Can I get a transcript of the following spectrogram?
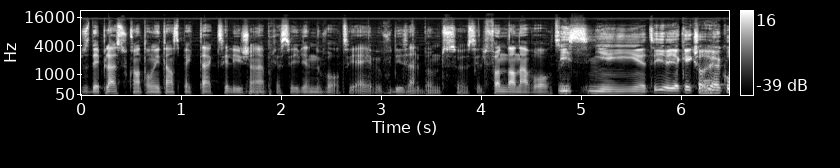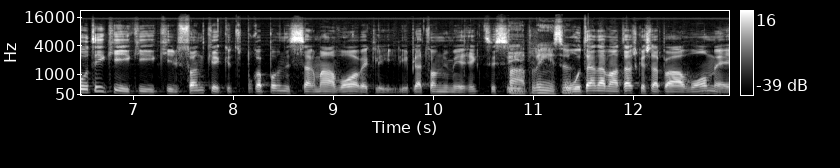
se déplace ou quand on est en spectacle, les gens après ça, ils viennent nous voir, tu sais, Hey, avez-vous des albums, tout ça, c'est le fun d'en avoir, sais, Il y a quelque chose, il y a Ouais. un côté qui, qui, qui est le fun que, que tu pourras pas nécessairement avoir avec les, les plateformes numériques. tu sais, C'est plein, ça. autant d'avantages que ça peut avoir, mais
